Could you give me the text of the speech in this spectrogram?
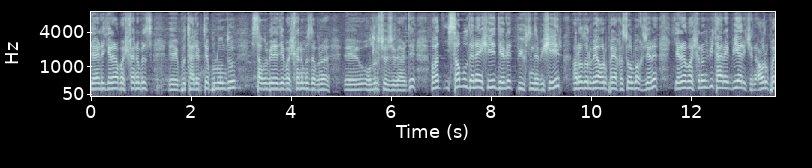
değerli genel başkanımız e, bu talepte bulundu. İstanbul Belediye Başkanımız da buna e, olur sözü verdi. Fakat İstanbul denen şeyi devlet büyüklüğünde bir şehir. Anadolu ve Avrupa yakası olmak üzere genel başkanımız bir tane bir yer için Avrupa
